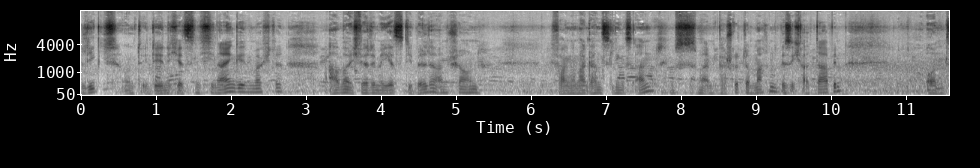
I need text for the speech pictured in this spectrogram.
liegt und in den ich jetzt nicht hineingehen möchte. Aber ich werde mir jetzt die Bilder anschauen. Ich fange mal ganz links an. Ich muss mal ein paar Schritte machen, bis ich halt da bin. Und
